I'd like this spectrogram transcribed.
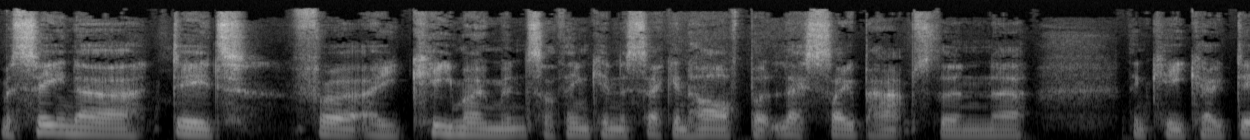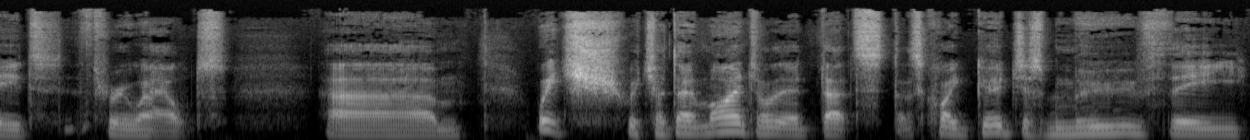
Masina did for a key moments, I think, in the second half, but less so perhaps than uh, than Kiko did throughout. Um, which which I don't mind. That's that's quite good. Just move the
